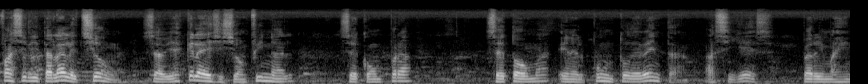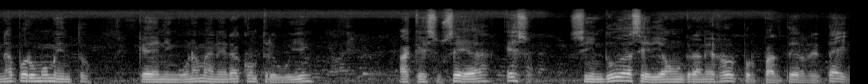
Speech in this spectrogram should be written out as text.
Facilitar la elección. ¿Sabías que la decisión final se compra, se toma en el punto de venta? Así es. Pero imagina por un momento que de ninguna manera contribuyen a que suceda eso sin duda sería un gran error por parte del retail.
